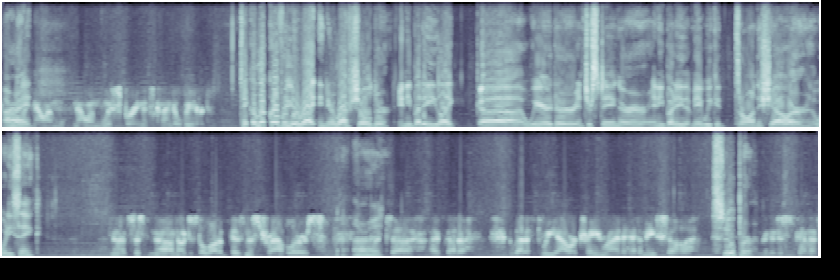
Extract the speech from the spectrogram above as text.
All right. Now I'm now I'm whispering. It's kind of weird. Take a look over your right and your left shoulder. Anybody like uh, weird or interesting, or anybody that maybe we could throw on the show, or what do you think? No, it's just no, no, just a lot of business travelers. All right. But uh, I've got a I've got a three hour train ride ahead of me, so uh, Super. I'm going to just kind of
